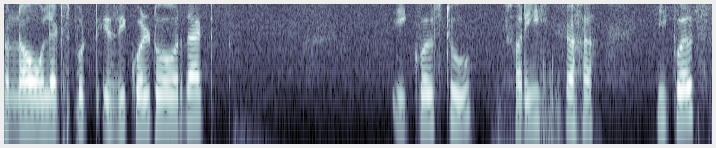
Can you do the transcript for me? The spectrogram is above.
now let's put is equal to over that. Equals to sorry equals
